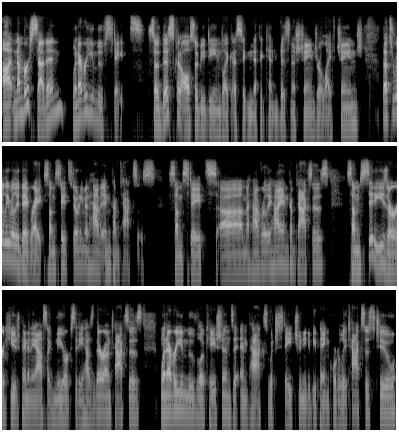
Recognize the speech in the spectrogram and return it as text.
Uh, number seven, whenever you move states. So this could also be deemed like a significant business change or life change. That's really, really big, right? Some states don't even have income taxes. Some states um, have really high income taxes. Some cities are a huge pain in the ass. Like New York City has their own taxes. Whenever you move locations, it impacts which states you need to be paying quarterly taxes to,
